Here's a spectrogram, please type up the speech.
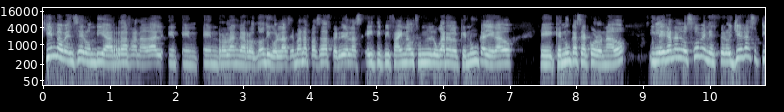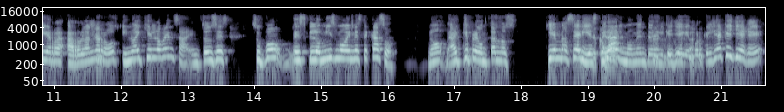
¿quién va a vencer un día a Rafa Nadal en, Roland Garros? ¿no? Digo, la semana pasada perdió en las ATP Finals, un lugar al que nunca ha llegado, eh, que nunca se ha coronado, y le ganan los jóvenes, pero llega a su tierra, a Roland Garros, y no hay quien lo venza. Entonces, supongo, es lo mismo en este caso, ¿no? Hay que preguntarnos quién va a ser y esperar el momento en el que llegue, porque el día que llegue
